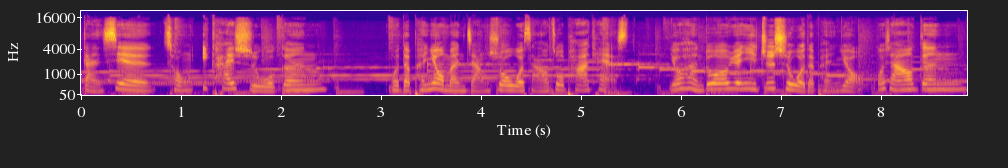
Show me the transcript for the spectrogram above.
感谢从一开始我跟我的朋友们讲说我想要做 podcast，有很多愿意支持我的朋友，我想要跟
